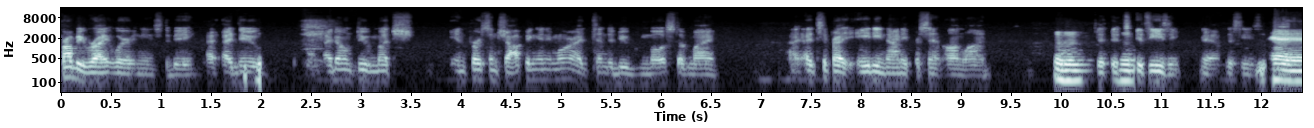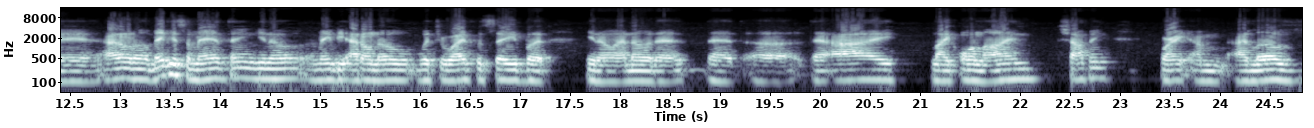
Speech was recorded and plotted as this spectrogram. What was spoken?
Probably right where it needs to be. I, I do. I don't do much in-person shopping anymore. I tend to do most of my. I'd say probably 80, 90 percent online. Mm-hmm. It, it's, mm-hmm. it's easy. Yeah, it's easy. Yeah, yeah, yeah, I don't know. Maybe it's a man thing, you know. Maybe I don't know what your wife would say, but you know, I know that that uh, that I like online shopping. Right, I'm. I love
